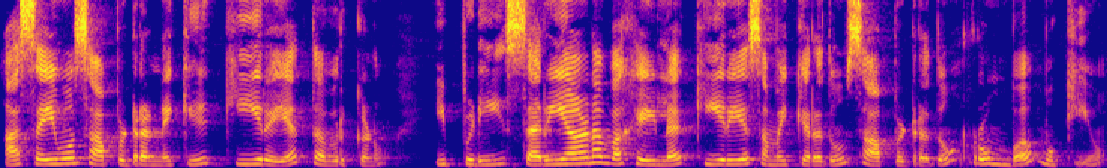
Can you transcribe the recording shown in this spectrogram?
அசைவம் சாப்பிட்ற அன்னைக்கு கீரையை தவிர்க்கணும். இப்படி சரியான வகையில் கீரையை சமைக்கிறதும் சாப்பிட்றதும் ரொம்ப முக்கியம்.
